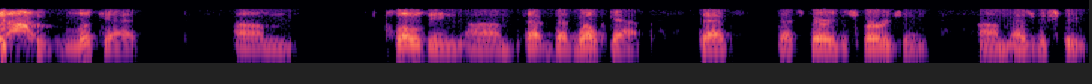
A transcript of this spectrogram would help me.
look at um, closing um, that that wealth gap that's that's very discouraging um, as we speak.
